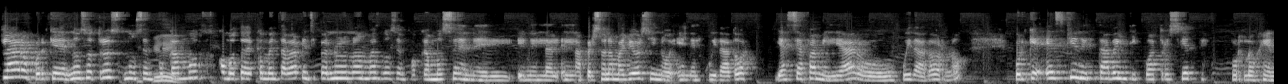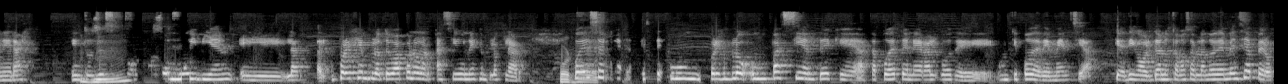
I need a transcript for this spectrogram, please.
claro, porque nosotros nos enfocamos, como te comentaba al principio, no nada más nos enfocamos en, el, en, el, en la persona mayor, sino en el cuidador, ya sea familiar o un cuidador, ¿no? Porque es quien está 24/7, por lo general. Entonces, conoce muy bien, eh, por ejemplo, te voy a poner así un ejemplo claro. puede ser, este, un, por ejemplo, un paciente que hasta puede tener algo de un tipo de demencia, que digo, ahorita no estamos hablando de demencia, pero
